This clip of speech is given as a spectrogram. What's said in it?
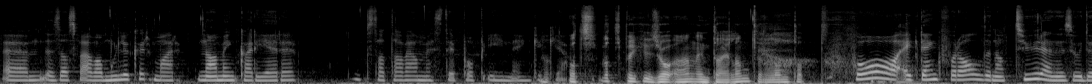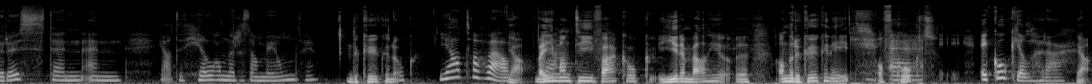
Ehm, dus dat is wel wat moeilijker. Maar na mijn carrière staat dat wel met stip op één, denk ik, ja. Wat, wat spreek je zo aan in Thailand, een land dat... Goh, ik denk vooral de natuur en zo de rust. En, en ja, het is heel anders dan bij ons. Hè. De keuken ook? Ja, toch wel. Ja. Ben je iemand die vaak ook hier in België eh, andere keuken eet of Eh, kookt? ik kook heel graag. Ja.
